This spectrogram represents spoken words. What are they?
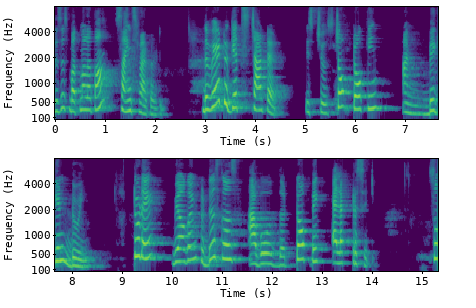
This is Batmalata, Science Faculty. The way to get started is to stop talking and begin doing. Today we are going to discuss about the topic electricity. So,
